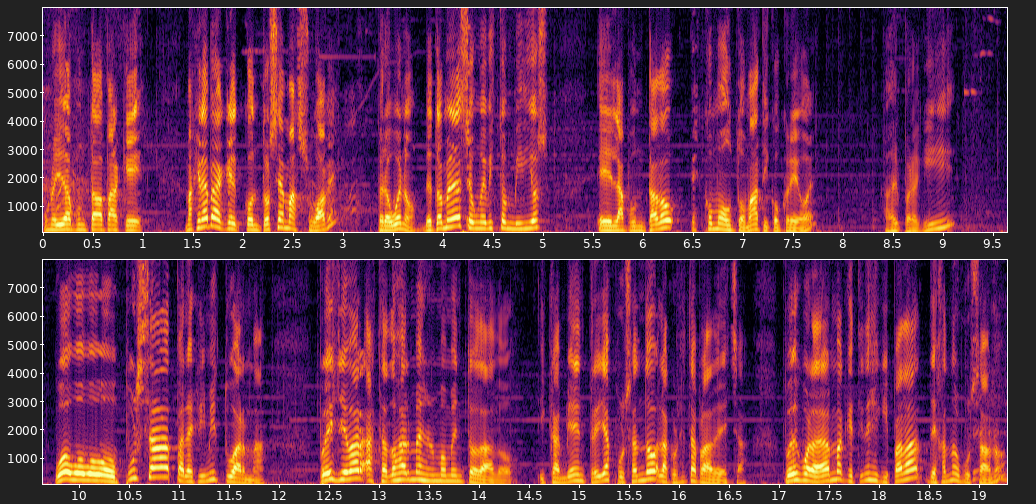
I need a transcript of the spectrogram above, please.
una ayuda apuntada para que... Imagina para que el control sea más suave. Pero bueno, de todas maneras, según he visto en vídeos, el apuntado es como automático, creo, ¿eh? A ver, por aquí... Wow, wow, wow. Pulsa para escribir tu arma. Puedes llevar hasta dos armas en un momento dado y cambiar entre ellas pulsando la cruceta para la derecha. Puedes guardar el arma que tienes equipada dejándolo pulsado, ¿no?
